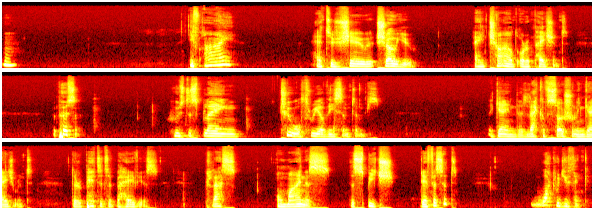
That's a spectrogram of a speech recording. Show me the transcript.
Hmm. If I had to show, show you a child or a patient, a person who's displaying two or three of these symptoms, again, the lack of social engagement, the repetitive behaviors, plus or minus the speech deficit, what would you think?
